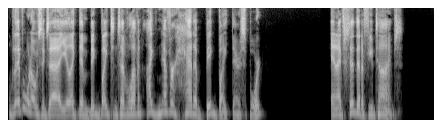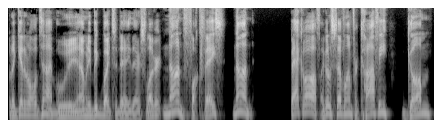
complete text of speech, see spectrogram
But everyone always thinks, ah, you like them big bites in 7 Eleven. I've never had a big bite there, sport. And I've said that a few times, but I get it all the time. How many big bites a day there, slugger? None, fuckface. None. Back off. I go to 7 Eleven for coffee, gum,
